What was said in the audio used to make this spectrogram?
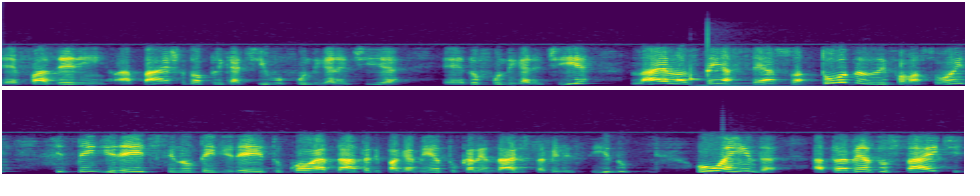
é, fazerem a baixa do aplicativo Fundo de Garantia, é, do Fundo de Garantia. Lá elas têm acesso a todas as informações, se tem direito, se não tem direito, qual é a data de pagamento, o calendário estabelecido, ou ainda, através do site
